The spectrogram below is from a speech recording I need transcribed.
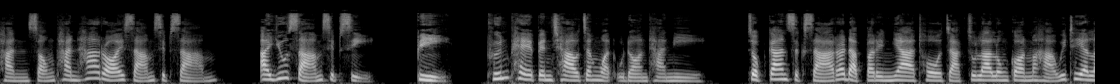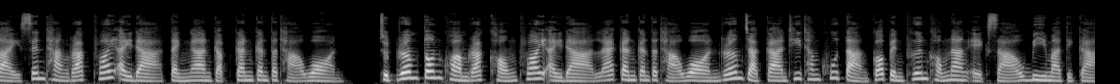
พันธ์ 2533 อายุ 34 ปี พื้นเพเป็นชาวจังหวัดอุดรธานี จบการศึกษาระดับปริญญาโทจากจุฬาลงกรณ์มหาวิทยาลัย เส้นทางรักพลอยไอดา แต่งงานกับกันกันตถาวร จุดเริ่มต้นความรักของพลอยไอดา และกันกันตถาวร เริ่มจากการที่ทั้งคู่ต่างก็เป็นเพื่อนของนางเอกสาวบีมาติกา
